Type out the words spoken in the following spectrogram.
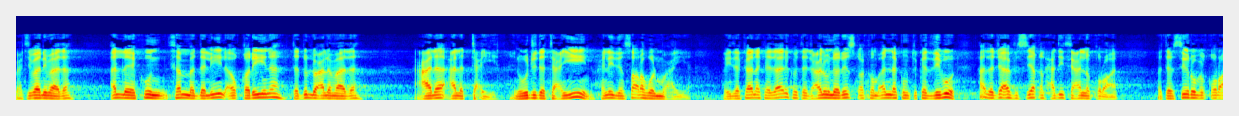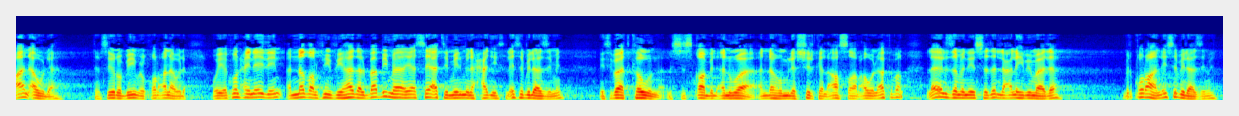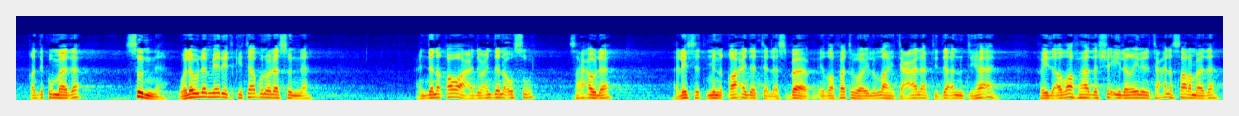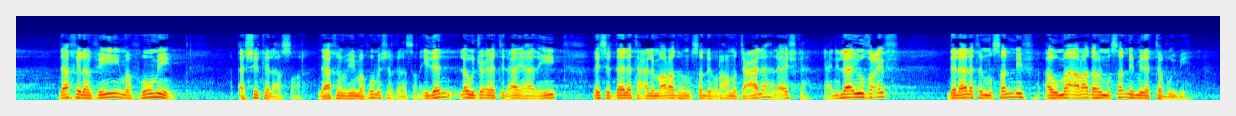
باعتبار ماذا؟ الا يكون ثم دليل أو قرينة تدل على ماذا؟ على على التعيين. إن وجد تعيين حينئذ صار هو المعين. فإذا كان كذلك وتجعلون رزقكم أنكم تكذبون. هذا جاء في سياق الحديث عن القرآن. فتفسيره بالقرآن أولى. تفسير به بالقرآن أو لا ويكون حينئذ النظر فيه في هذا الباب بما سيأتي من من الحديث ليس بلازم. إثبات كون الاستسقاء بالأنواع أنه من الشرك الأصغر أو الأكبر لا يلزم أن يستدل عليه بماذا؟ بالقرآن. ليس بلازم. قد يكون ماذا؟ سنة. ولو لم يرد كتاب ولا سنة. عندنا قواعد وعندنا أصول. صح أو لا؟ ليست من قاعدة الأسباب إضافتها إلى الله تعالى ابتداء وانتهاء فإذا أضاف هذا الشيء إلى غير الله تعالى صار ماذا؟ داخلا في مفهوم الشرك الأصغر. داخل في مفهوم الشرك الأصغر. اذا لو جعلت الآية هذه ليست دالة على ما أراده المصنف رحمه الله تعالى لا إشكال. يعني لا يضعف دلالة المصنف أو ما أراده المصنف من التبويب.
